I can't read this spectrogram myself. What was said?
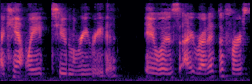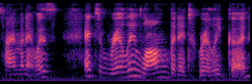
I can't wait to reread it. It was I read it the first time, and it was it's really long, but it's really good.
